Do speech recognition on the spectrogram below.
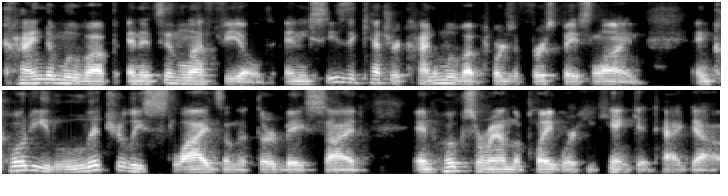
kind of move up, and it's in left field, and he sees the catcher kind of move up towards the first base line, and Cody literally slides on the third base side and hooks around the plate where he can't get tagged out.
